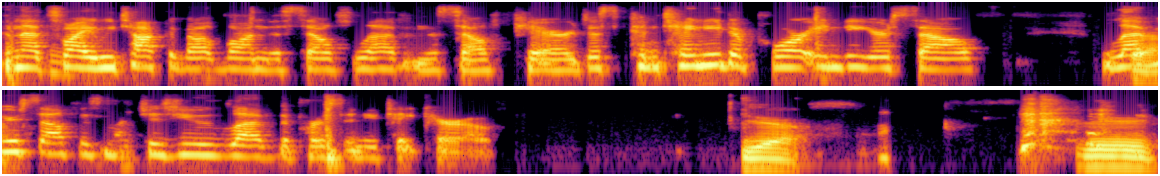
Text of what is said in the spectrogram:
And that's why we talk about Vaughn, the self love and the self care. Just continue to pour into yourself. Love yeah. yourself as much as you love the person you take care of. Yes. big,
